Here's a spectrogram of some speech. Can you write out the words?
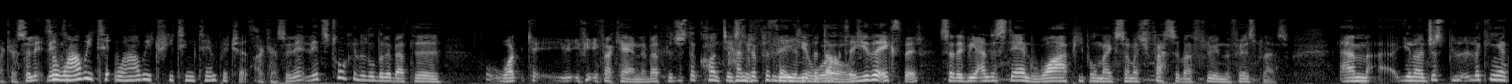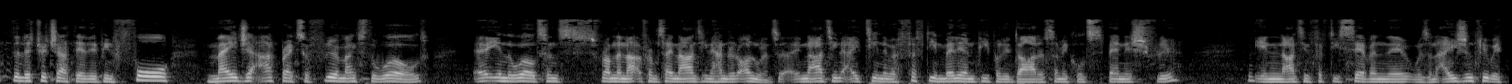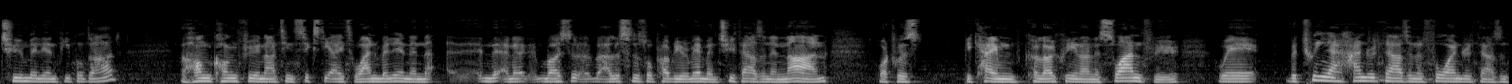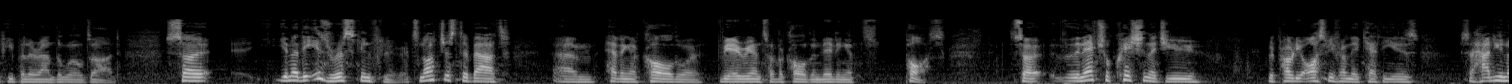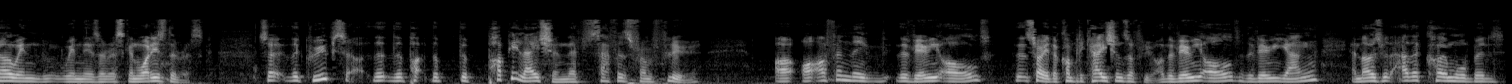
Okay, so let, So why are we, t- why are we treating temperatures? Okay, so let, us talk a little bit about the what, if if I can, about the, just the context Hundred of flu percent. in You're the, the world, doctor. You're the expert. so that we understand why people make so much fuss about flu in the first place. Um, you know, just l- looking at the literature out there, there have been four major outbreaks of flu amongst the world. Uh, in the world since from the from say 1900 onwards. Uh, In 1918, there were 50 million people who died of something called Spanish flu. In 1957, there was an Asian flu where two million people died. The Hong Kong flu in 1968, one million, and, the, and, the, and most of our listeners will probably remember in 2009, what was became colloquially known as swine flu, where between 100,000 and 400,000 people around the world died. So, you know, there is risk in flu. It's not just about um, having a cold or a variant of a cold and letting it pass. So the natural question that you would probably ask me from there, Kathy, is, so how do you know when, when there's a risk and what is the risk? So the groups, the, the, the, the population that suffers from flu are, are often the, the very old, sorry, the complications of flu are the very old, the very young, and those with other comorbid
